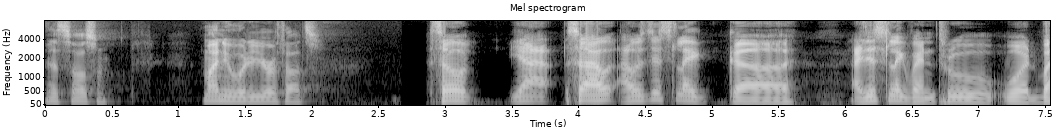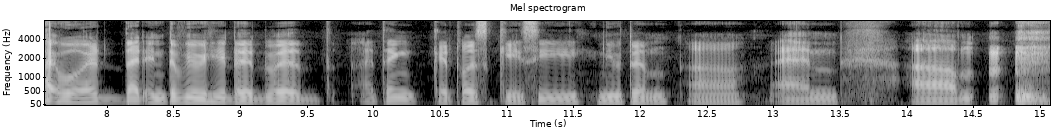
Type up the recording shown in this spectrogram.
That's awesome. Manu, what are your thoughts? So, yeah, so I, I was just like, uh, I just like went through word by word that interview he did with I think it was Casey Newton, uh, and um, and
